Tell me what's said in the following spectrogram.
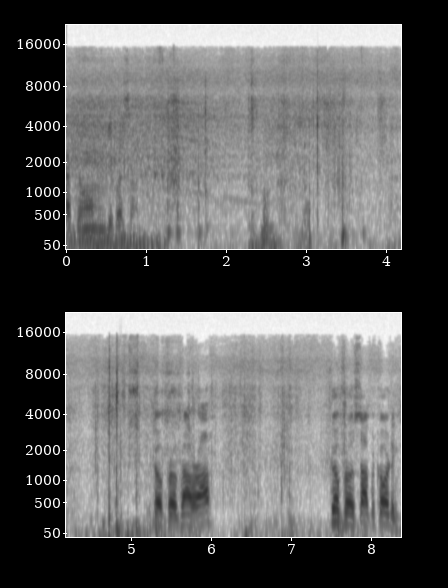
have to home and get my son. Boom. GoPro power off. GoPro, stop recording.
